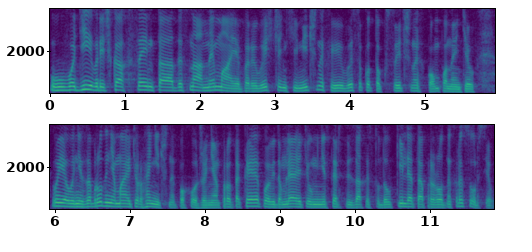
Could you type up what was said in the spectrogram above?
У воді в річках Сейм та Десна немає перевищень хімічних і високотоксичних компонентів. Виявлені забруднення мають органічне походження. Про таке повідомляють у Міністерстві захисту довкілля та природних ресурсів.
